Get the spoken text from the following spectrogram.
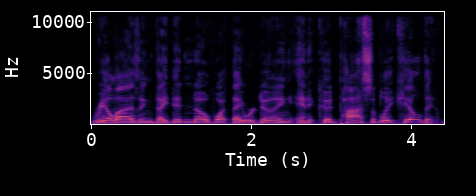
realizing they didn't know what they were doing and it could possibly kill them.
